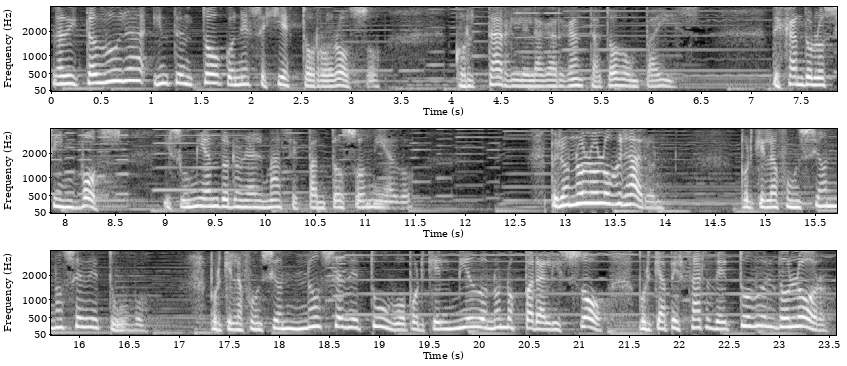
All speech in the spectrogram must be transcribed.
La dictadura intentó con ese gesto horroroso cortarle la garganta a todo un país, dejándolo sin voz y sumiéndolo en el más espantoso miedo. Pero no lo lograron, porque la función no se detuvo, porque la función no se detuvo, porque el miedo no nos paralizó, porque a pesar de todo el dolor,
